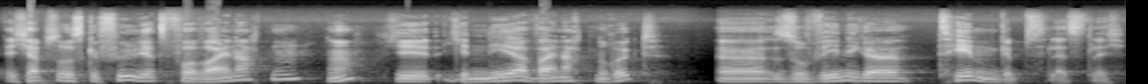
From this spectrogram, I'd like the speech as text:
ich habe so das Gefühl, jetzt vor Weihnachten, ne? je, je näher Weihnachten rückt, äh, so weniger Themen gibt es letztlich.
